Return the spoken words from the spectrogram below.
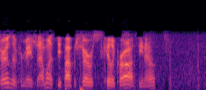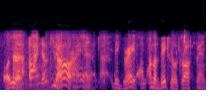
Stroh's information. I want to see Papa Stroh versus Killer Cross, you know. Oh, yeah. Oh, I know you. Oh man, that'd be great. I'm, I'm a big Killer Cross fan.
